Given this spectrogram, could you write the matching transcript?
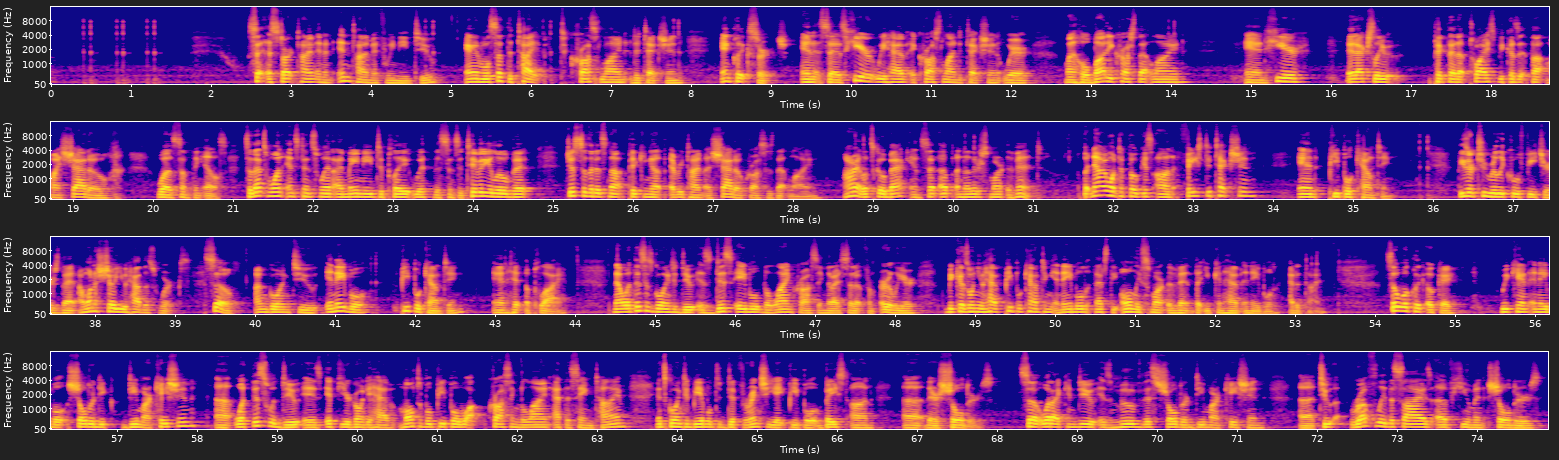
set a start time and an end time if we need to, and we'll set the type to cross line detection and click search. And it says here we have a cross line detection where my whole body crossed that line and here it actually picked that up twice because it thought my shadow was something else. So that's one instance when I may need to play with the sensitivity a little bit, just so that it's not picking up every time a shadow crosses that line. All right, let's go back and set up another smart event. But now I want to focus on face detection and people counting. These are two really cool features that I wanna show you how this works. So I'm going to enable people counting and hit apply. Now what this is going to do is disable the line crossing that I set up from earlier, because when you have people counting enabled, that's the only smart event that you can have enabled at a time. So we'll click OK. We can enable shoulder de demarcation. Uh, what this would do is if you're going to have multiple people crossing the line at the same time, it's going to be able to differentiate people based on uh, their shoulders. So what I can do is move this shoulder demarcation uh, to roughly the size of human shoulders.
